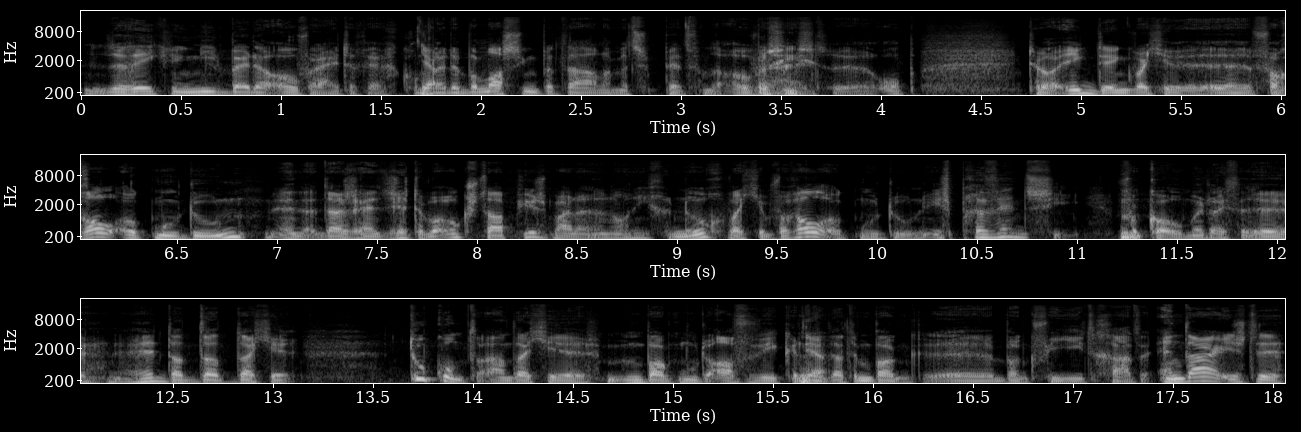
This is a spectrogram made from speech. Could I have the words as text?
de rekening niet bij de overheid terechtkomt. Bij de belastingbetaler met zijn pet van de overheid uh, op. Terwijl ik denk wat je vooral ook moet doen... en daar zijn, zetten we ook stapjes, maar nog niet genoeg... wat je vooral ook moet doen, is preventie. Hm. Voorkomen dat, uh, dat, dat, dat je toekomt aan dat je een bank moet afwikkelen... dat een bank, uh, bank failliet gaat. En daar is, de,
